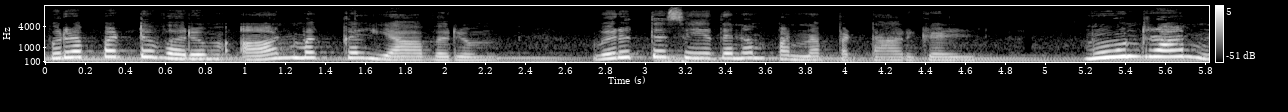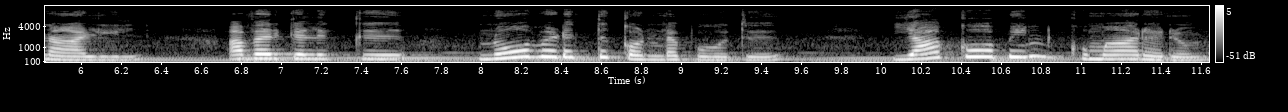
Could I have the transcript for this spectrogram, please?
புறப்பட்டு வரும் ஆண்மக்கள் யாவரும் விருத்த சேதனம் பண்ணப்பட்டார்கள். மூன்றாம் நாளில் அவர்களுக்கு நோவெடுத்து கொண்டபோது யாக்கோபின் குமாரரும்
